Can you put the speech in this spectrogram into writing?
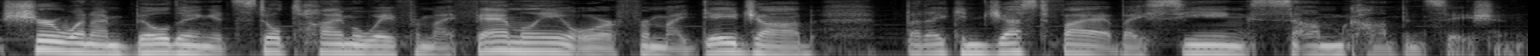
Sure, when I'm building, it's still time away from my family or from my day job, but I can justify it by seeing some compensation.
